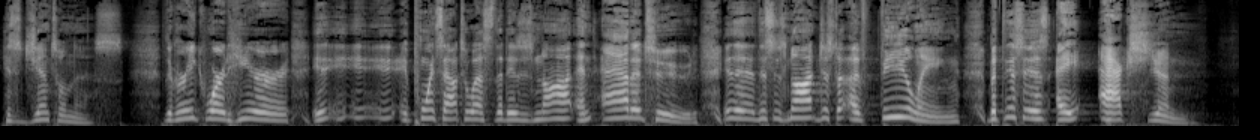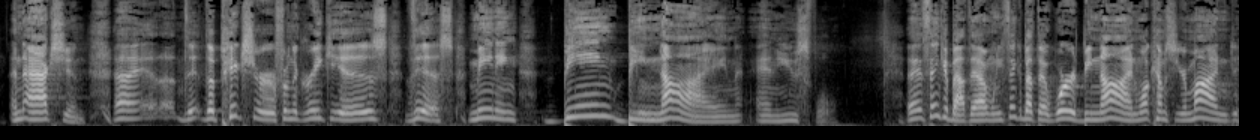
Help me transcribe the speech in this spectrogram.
his gentleness. The Greek word here, it, it, it, points out to us that it is not an attitude. this is not just a, feeling, but this is a action an action. Uh, the, the picture from the Greek is this, meaning being benign and useful. Uh, think about that. When you think about that word benign, what comes to your mind?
